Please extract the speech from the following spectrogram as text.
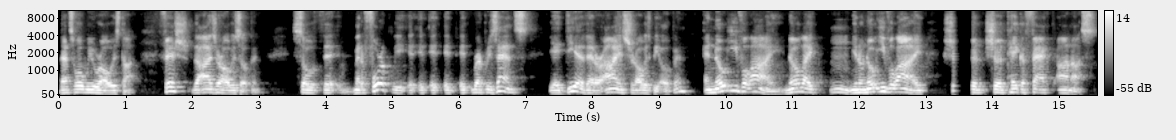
That's what we were always taught. Fish, the eyes are always open. So the metaphorically, it, it, it, it represents the idea that our eyes should always be open and no evil eye, no like, mm, you know, no evil eye should, should take effect on us.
